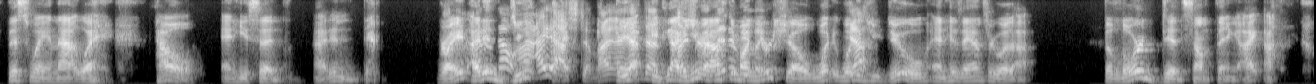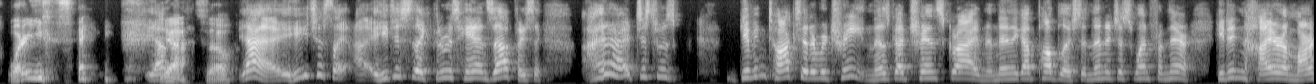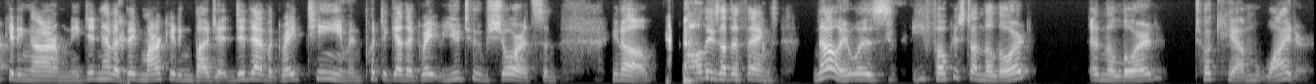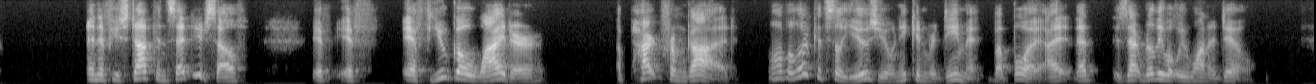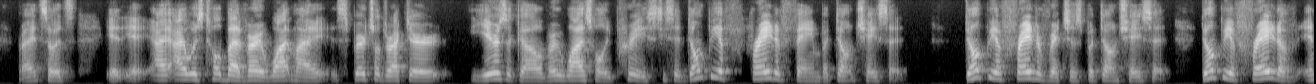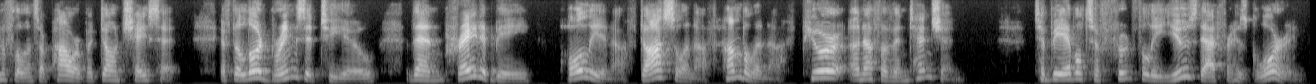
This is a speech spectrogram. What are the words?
this way and that way? How? And he said i didn't right? I, I didn't do i asked him. I, yeah I exactly. You asked him on your show what what yeah. did you do? And his answer was the lord did something. I, I what are you saying? Yep. Yeah. So yeah, he just like he just like threw his hands up. He's like, I, I just was giving talks at a retreat and those got transcribed and then they got published and then it just went from there. He didn't hire a marketing arm and he didn't have a big marketing budget, did have a great team and put together great YouTube shorts and you know, all these other things. No, it was he focused on the Lord and the Lord took him wider. And if you stopped and said to yourself, if if if you go wider apart from God, well, the Lord could still use you and He can redeem it. But boy, I that is that really what we want to do, right? So it's it. it I, I was told by a very wise my spiritual director years ago, a very wise holy priest. He said, "Don't be afraid of fame, but don't chase it. Don't be afraid of riches, but don't chase it. Don't be afraid of influence or power, but don't chase it. If the Lord brings it to you, then pray to be holy enough, docile enough, humble enough, pure enough of intention to be able to fruitfully use that for his glory.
